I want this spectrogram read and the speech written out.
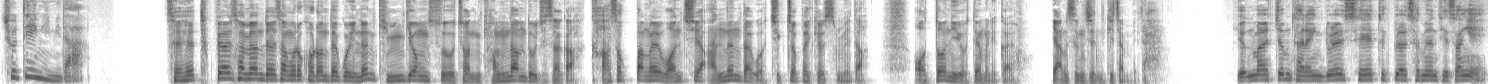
조태임입니다. 새해 특별 사면 대상으로 거론되고 있는 김경수 전 경남도지사가 가석방을 원치 않는다고 직접 밝혔습니다. 어떤 이유 때문일까요? 양승진 기자입니다. 연말쯤 단행될 새해 특별 사면 대상에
